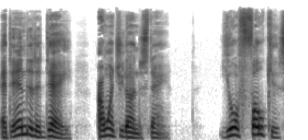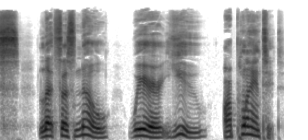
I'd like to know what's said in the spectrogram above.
At the end of the day, I want you to understand your focus lets us know where you are planted.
